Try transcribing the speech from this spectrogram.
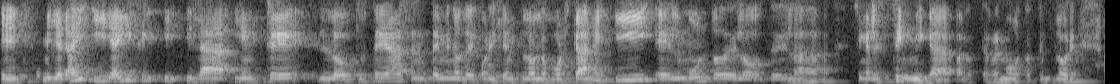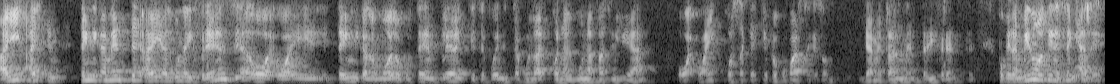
Eh, Millaray, y ahí sí, y, la, y entre lo que ustedes hacen en términos de, por ejemplo, los volcanes y el mundo de, lo, de la señales sísmicas para los terremotos, temblores, ¿ahí hay, técnicamente hay alguna diferencia o, o hay técnicas, los modelos que ustedes emplean que se pueden extrapolar con alguna facilidad? O, hay cosas que hay que preocuparse que son diametralmente diferentes, porque también uno tiene señales.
